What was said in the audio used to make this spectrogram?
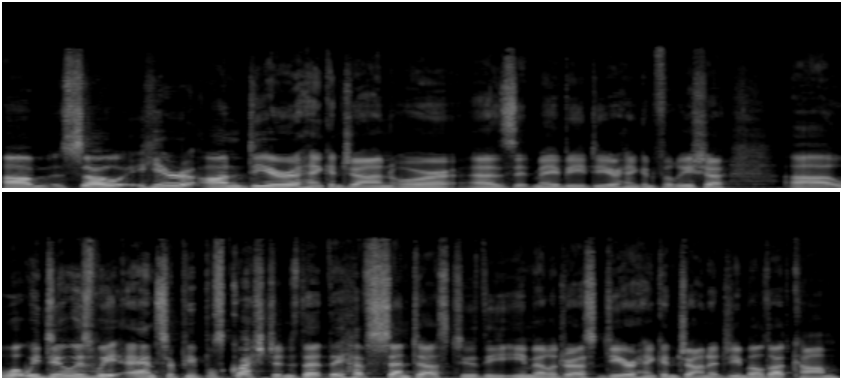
Um, so here on Dear Hank and John, or as it may be, Dear Hank and Felicia, uh, what we do is we answer people's questions that they have sent us to the email address dearhankandjohn at gmail.com.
